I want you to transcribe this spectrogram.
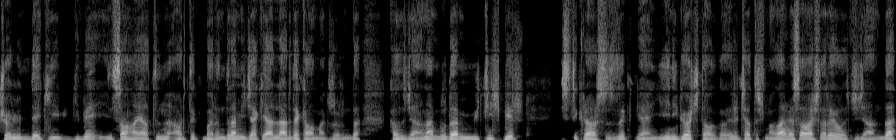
çölündeki gibi insan hayatını artık barındıramayacak yerlerde kalmak zorunda kalacağına bu da müthiş bir istikrarsızlık yani yeni göç dalgaları çatışmalar ve savaşlara yol açacağını da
